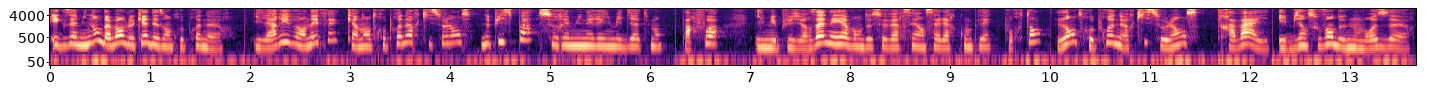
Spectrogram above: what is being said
Examinons d'abord le cas des entrepreneurs. Il arrive en effet qu'un entrepreneur qui se lance ne puisse pas se rémunérer immédiatement. Parfois, il met plusieurs années avant de se verser un salaire complet. Pourtant, l'entrepreneur qui se lance travaille, et bien souvent de nombreuses heures.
